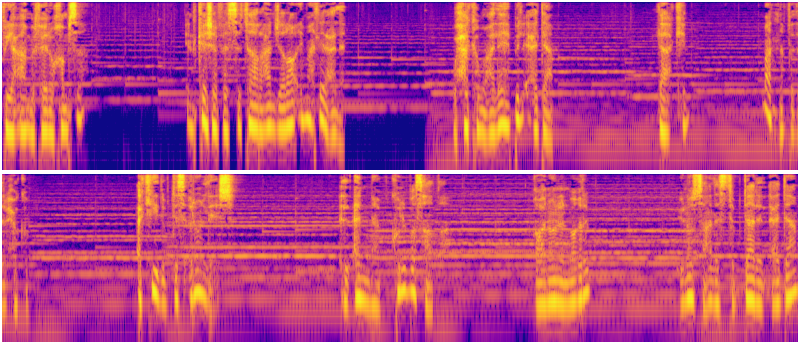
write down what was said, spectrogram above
وفي عام 2005 انكشف الستار عن جرائمه للعلن وحكموا عليه بالإعدام لكن ما تنفذ الحكم. أكيد بتسألون ليش؟ لأن بكل بساطة قانون المغرب ينص على استبدال الإعدام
